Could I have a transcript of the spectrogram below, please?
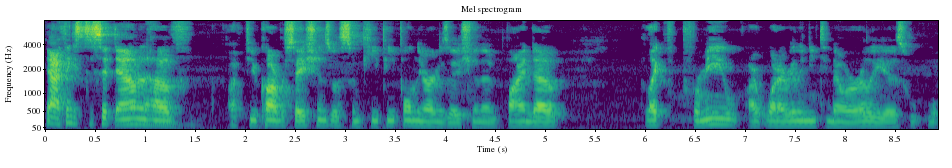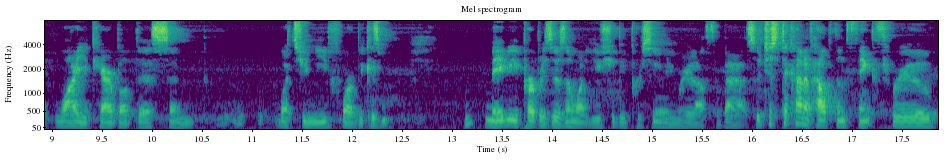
Yeah, I think it's to sit down and have a few conversations with some key people in the organization and find out like for me what i really need to know early is why you care about this and what's your need for it because maybe purpose isn't what you should be pursuing right off the bat. So just to kind of help them think through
